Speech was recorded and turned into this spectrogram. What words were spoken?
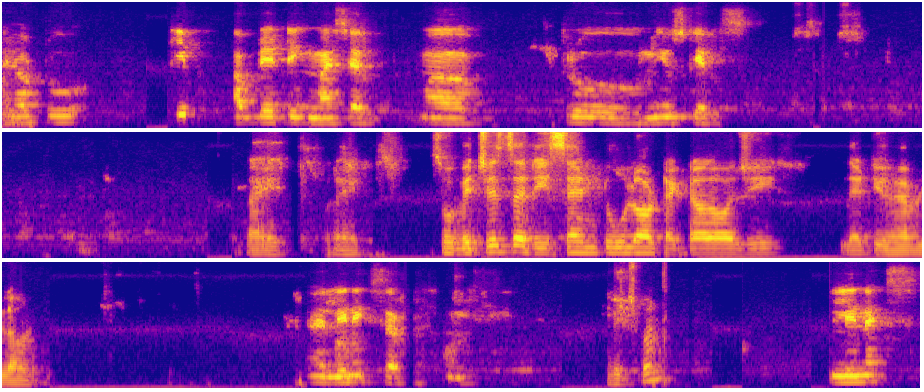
I Mm. have to keep updating myself uh, through new skills. Right, right. So which is the recent tool or technology that you have learned? Uh, Linux, sir. Which one? Linux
